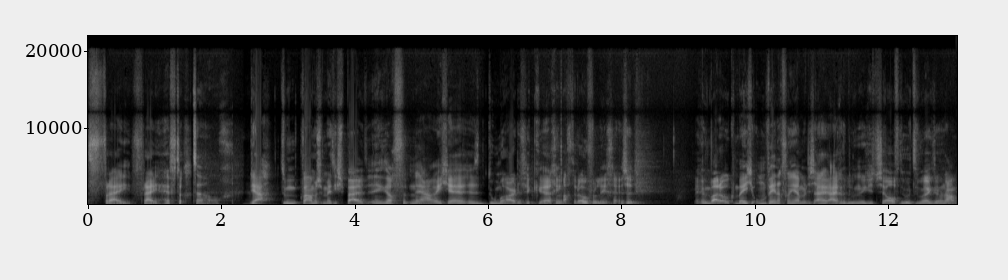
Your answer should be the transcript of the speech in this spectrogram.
vrij, vrij heftig. Te hoog. Ja, toen kwamen ze met die spuit en ik dacht van, nou ja, weet je, doe maar. Dus ik eh, ging achterover liggen en ze, hun waren ook een beetje onwennig van ja, maar het is eigenlijk de bedoeling dat je het zelf doet. Maar ik dacht, nou,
